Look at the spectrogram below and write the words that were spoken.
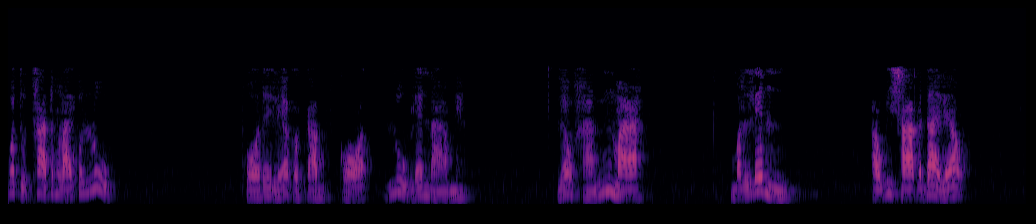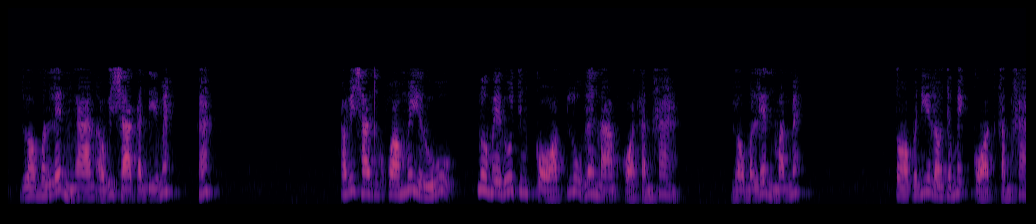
วัตถุธาตุทั้งหลายก็ลูกพอได้แล้วกับการกอดรูปและนามเนี่ย แล้วหันมามาเล่นเอาวิชากันได้แล้ว เรามาเล่นงานเอาวิชากันดีไหมฮะเอาวิชาคือความไม่รู้ เมื่อไม่รู้จึงกอดรูปและนามกอดขันห้า เรามาเล่นมันไหมต่อไปนี้เราจะไม่กอดขันห้า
